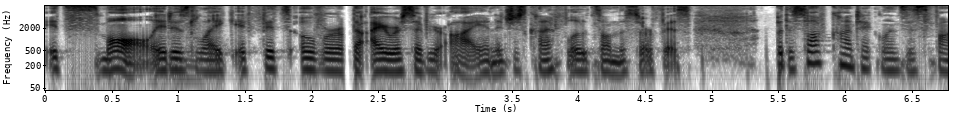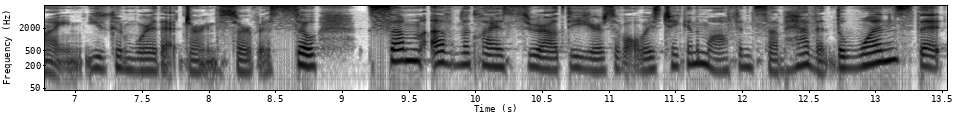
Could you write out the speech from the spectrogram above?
it's small. It is Mm-hmm. like it fits over the iris of your eye and it just kind of floats on the surface. But the soft contact lens is fine. You can wear that during the service. So some of the clients throughout the years have always taken them off and some haven't. The ones that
